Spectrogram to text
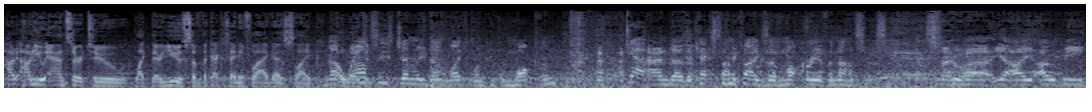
How, how do you answer to like their use of the Kekistani flag as like Na- a way to? Nazis generally don't like it when people mock them, yeah. and uh, the Kekistani flag is a mockery of the Nazis. So uh, yeah, I, I would be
